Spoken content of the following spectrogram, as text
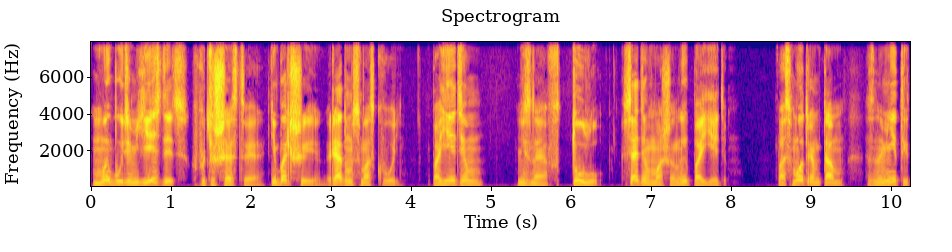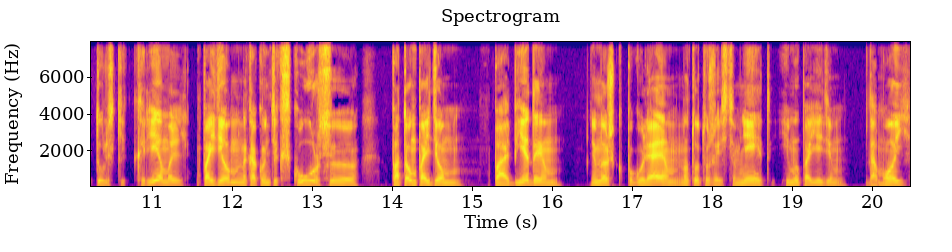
мы будем ездить в путешествия небольшие, рядом с Москвой. Поедем не знаю, в Тулу. Сядем в машину и поедем. Посмотрим там знаменитый Тульский Кремль, пойдем на какую-нибудь экскурсию, потом пойдем пообедаем, немножко погуляем, ну тут уже и стемнеет, и мы поедем домой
